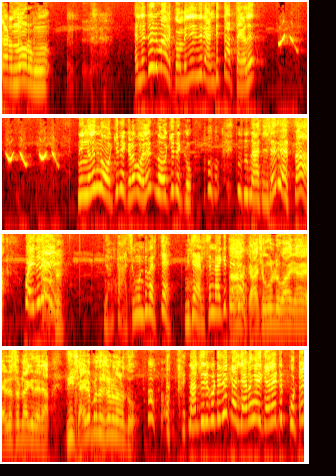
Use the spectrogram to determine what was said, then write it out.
കടന്നുറങ്ങും. എന്നിട്ട് ഒരു മരക്കൊമ്പിൽ ഇരുന്ന് രണ്ട് തത്തകൾ നിങ്ങൾ നോക്കി നിക്കണ പോലെ നോക്കി നിക്കും. നല്ല രസാ. വൈദ്യുതി ഞാൻ കാശും കൊണ്ട് വരട്ടെ. എനിക്ക് അലസ് ഉണ്ടാക്കി ആ തരും. കാശം കൊണ്ട് വാ ഞാൻ എലസ് ഉണ്ടാക്കി തരാം. നീ ശൈലപ്രദക്ഷിണം നടത്തൂ. നന്ദിരിക്കുട്ടിനെ കല്യാണം കഴിക്കാനായിട്ട് കുട്ടൻ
